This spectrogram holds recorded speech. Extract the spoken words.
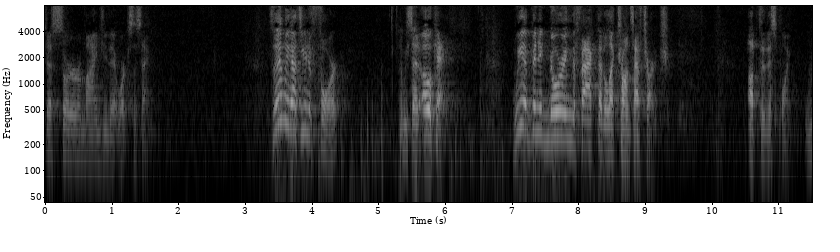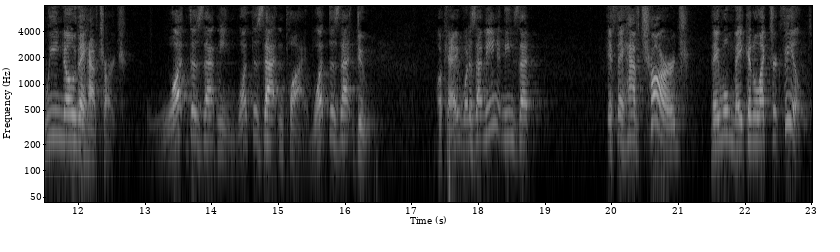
Just sort of remind you that it works the same. So then we got to unit 4, and we said, okay, we have been ignoring the fact that electrons have charge up to this point. We know they have charge. What does that mean? What does that imply? What does that do? Okay, what does that mean? It means that if they have charge, they will make an electric field.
